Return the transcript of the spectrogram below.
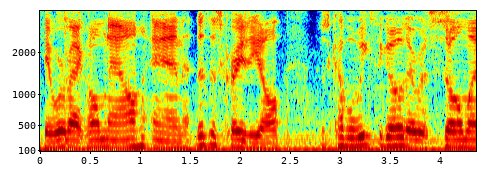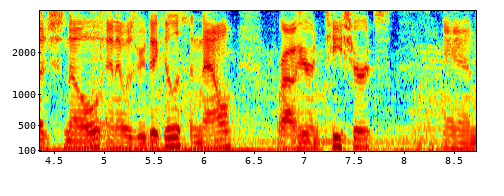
Okay, we're back home now, and this is crazy, y'all. Just a couple weeks ago, there was so much snow, and it was ridiculous. And now we're out here in t-shirts and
